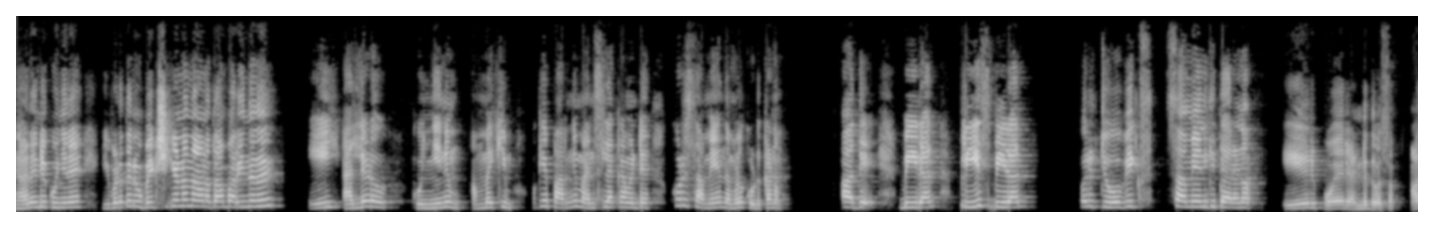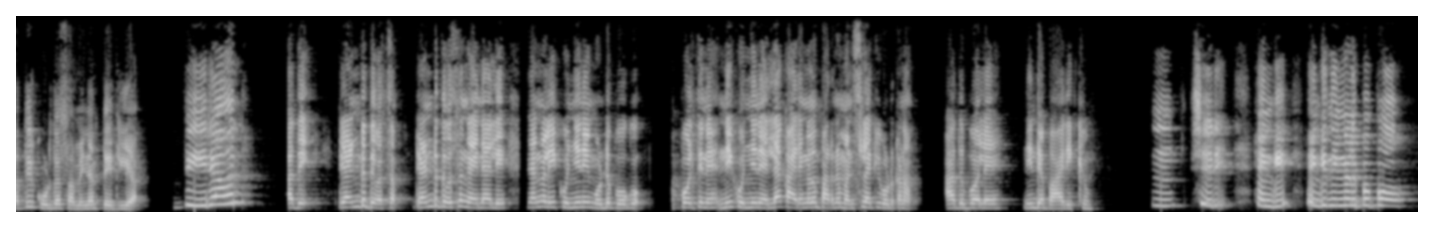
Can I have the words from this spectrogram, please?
ഞാൻ എന്റെ കുഞ്ഞിനെ ഇവിടെ തന്നെ ഉപേക്ഷിക്കണം എന്നാണ് താൻ പറയുന്നത്? ഏയ് അല്ലടോ കുഞ്ഞിനും അമ്മയ്ക്കും ഒക്കെ പറഞ്ഞ് മനസ്സിലാക്കാൻ വേണ്ടി കുറച്ച് സമയം നമ്മൾ കൊടുക്കണം. അതെ ബീരാൻ പ്ലീസ് ബീരാൻ ഒരു ടു വീക്സ് സമയം എനിക്ക് തരണം. ഏറിപ്പോയ രണ്ട് ദിവസം. അതിൽ കൂടുതൽ സമയം ഞാൻ തരില്ല. ബീരാൻ അതെ രണ്ട് ദിവസം. രണ്ട് ദിവസം കഴിഞ്ഞാൽ ഞങ്ങൾ ഈ കുഞ്ഞിനെയും കൊണ്ടുപോകും അപ്പോൾ തന്നെ നീ കുഞ്ഞിനെ എല്ലാ കാര്യങ്ങളും പറഞ്ഞ് മനസ്സിലാക്കി കൊടുക്കണം. അതുപോലെ നിന്റെ ഭാര്യയ്ക്കും. ശരി. എങ്കിൽ എങ്കിൽ നിങ്ങളിപ്പോ പോ.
